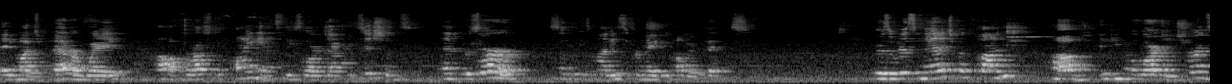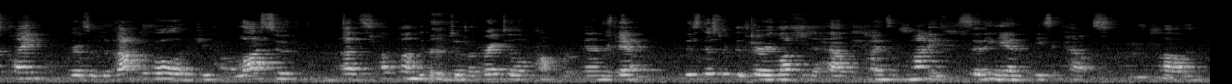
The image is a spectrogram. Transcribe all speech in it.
a much better way uh, for us to finance these large acquisitions and preserve some of these monies for maybe other things. There's a risk management fund. Um, if you have a large insurance claim, there's a deductible. If you have a lawsuit, that's a fund that gives you a great deal of comfort. And again, this district is very lucky to have the kinds of money sitting in these accounts. Um,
